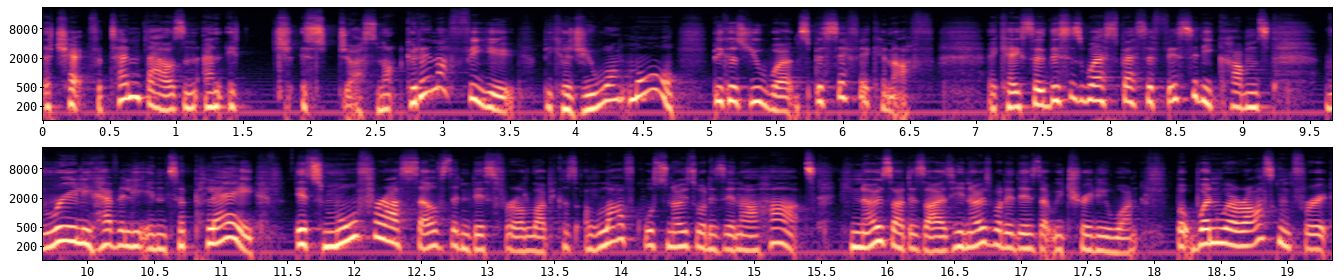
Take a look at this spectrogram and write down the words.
a check for 10,000 and it it's just not good enough for you because you want more because you weren't specific enough. Okay, so this is where specificity comes really heavily into play. It's more for ourselves than it is for Allah because Allah, of course, knows what is in our hearts. He knows our desires, He knows what it is that we truly want. But when we're asking for it,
